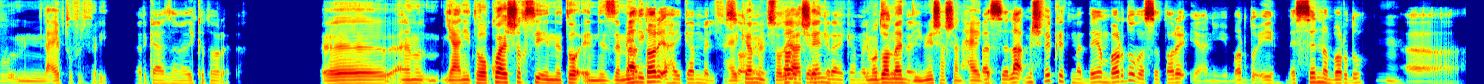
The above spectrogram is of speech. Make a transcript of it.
من لعيبته في الفريق. أرجع الزمالك يا طارق. آآ أنا م يعني توقعي الشخصي إن ط إن لأ الزمالك طارق هيكمل في هيكمل السعودية، في كده، عشان كده هيكمل في الموضوع مادي. مش عشان حاجة. بس لأ مش فكرة ماديًا برضه، بس طارق يعني برضه إيه، السِن برضه إمم. آآ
